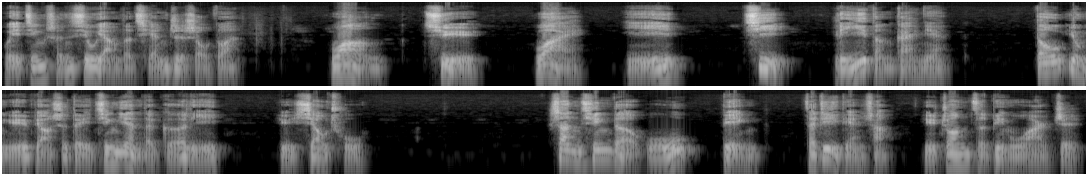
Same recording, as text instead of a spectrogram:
为精神修养的前置手段，妄。去、外、移、气、离等概念，都用于表示对经验的隔离与消除。善清的无丙，在这一点上与庄子并无二致。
